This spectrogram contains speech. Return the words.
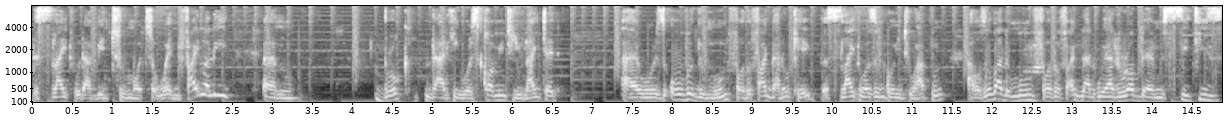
The slight would have been too much. So when finally um, broke that he was coming to United, I was over the moon for the fact that okay, the slight wasn't going to happen. I was over the moon for the fact that we had rubbed them City's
